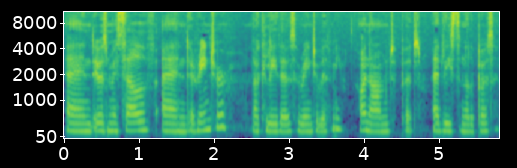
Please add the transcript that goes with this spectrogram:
And it was myself and a ranger. Luckily there was a ranger with me unarmed but at least another person.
